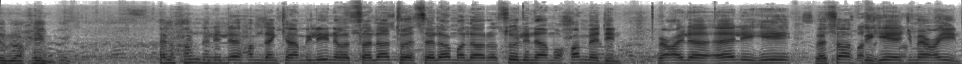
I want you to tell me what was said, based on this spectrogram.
Bismillahirrahmanirrahim. Elhamdülillah hamden kamilin ve salatu ve selam ala Resulina Muhammedin ve ala alihi ve sahbihi ecma'in.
